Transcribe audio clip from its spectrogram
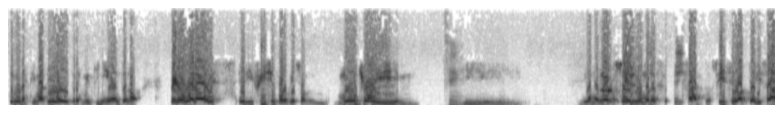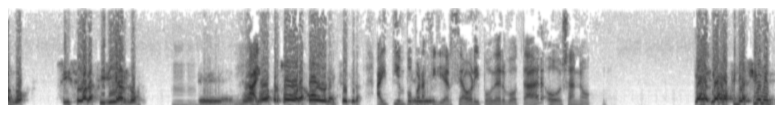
tengo un estimativo de 3.500, ¿no? Pero bueno, es, es difícil porque son muchos y, y digamos, no lo sé el número exacto. Sí se va actualizando, sí se van afiliando. eh, nuevas, personas, jóvenes, etcétera. ¿Hay tiempo para eh, afiliarse ahora y poder votar o ya no? Las, afiliaciones,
